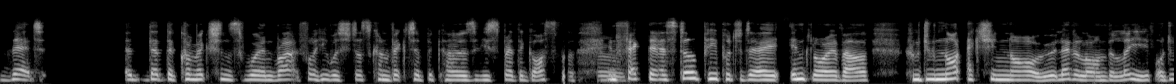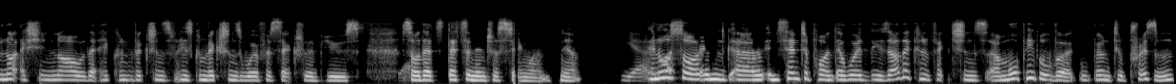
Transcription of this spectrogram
that that the convictions weren't rightful. He was just convicted because he spread the gospel. Mm. In fact, there are still people today in Gloriavale who do not actually know, let alone believe, or do not actually know that his convictions his convictions were for sexual abuse. Yeah. So that's that's an interesting one. Yeah. Yeah. And also in uh, in Centrepoint, there were these other convictions. Uh, more people were went to prison,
